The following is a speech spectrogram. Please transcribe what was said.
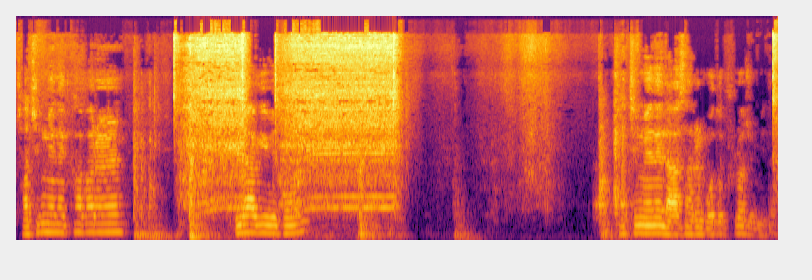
좌측면의 카바를 분해하기 위해서는 좌측면의 나사를 모두 풀어줍니다.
